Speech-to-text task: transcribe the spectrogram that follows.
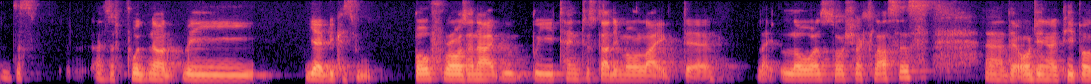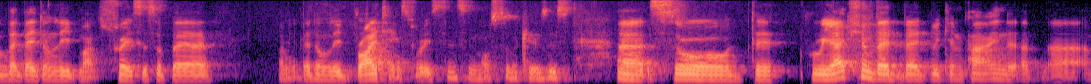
this as a footnote, we yeah because both Rose and I we, we tend to study more like the like lower social classes, uh, the ordinary people, that they don't leave much traces of their. I mean, they don't leave writings, for instance, in most of the cases. Uh, so the reaction that, that we can find uh, uh,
